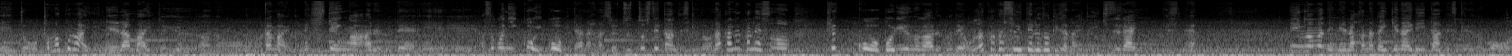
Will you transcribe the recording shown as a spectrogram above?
えーと、苫小牧にねラマイという、あの、ラマイのね支店があるので、えー、あそこに行こう行こうみたいな話をずっとしてたんですけどなかなかねその結構ボリュームがあるのでお腹が空いてる時じゃないと行きづらいんですね。で今までねなかなか行けないでいたんですけれども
